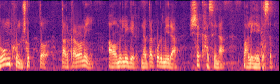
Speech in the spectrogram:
গুম খুন সত্য, তার কারণেই আওয়ামী লীগের নেতাকর্মীরা শেখ হাসিনা পালিয়ে গেছেন।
